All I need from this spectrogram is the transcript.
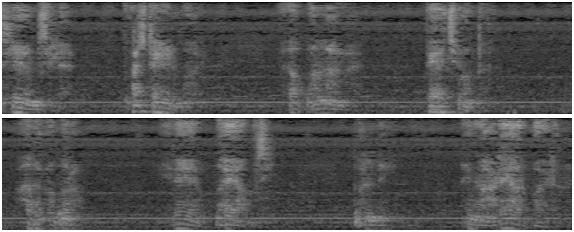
சிஎம்சியில் ஃபஸ்ட் எய்டு மாதிரி ஏதோ பண்ணாங்க. பேச்சு வந்தது அதுக்கப்புறம் இதே பயாப்சி பண்ணி நீங்கள் அடையாறு போயிடுங்க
